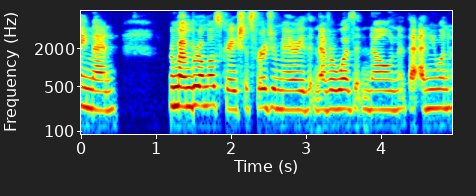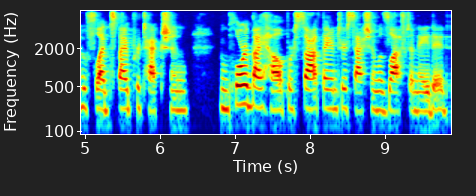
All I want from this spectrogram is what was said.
Amen. Remember, O most gracious Virgin Mary, that never was it known that anyone who fled to thy protection, implored thy help, or sought thy intercession was left unaided.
